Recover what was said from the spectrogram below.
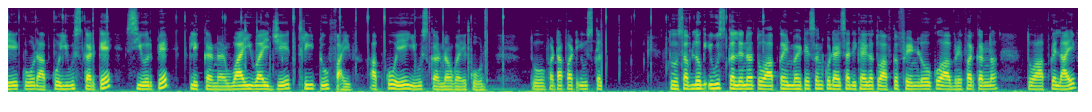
एक कोड आपको यूज़ करके सीओर पे क्लिक करना है। Y Y J three two five आपको ये यूज़ करना होगा ये कोड तो फटाफट यूज़ कर तो सब लोग यूज़ कर लेना। तो आपका इनविटेशन कोड ऐसा दिखाएगा तो आपके फ्रेंड लोगों को आप रेफ़र करना। तो आपके लाइव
